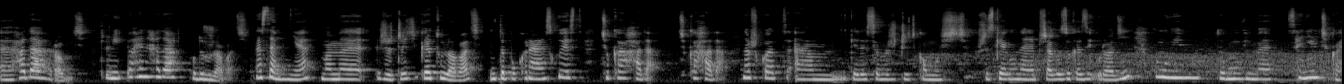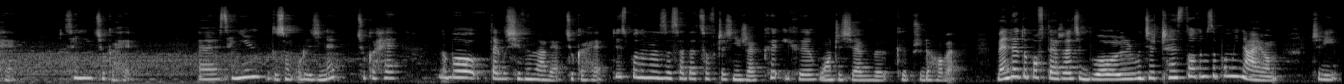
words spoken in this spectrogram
E, Hada robić, czyli yohenhada podróżować. Następnie mamy życzyć, gratulować. To po koreańsku jest chukahada. Chukahada. Na przykład, em, kiedy chcemy życzyć komuś wszystkiego najlepszego z okazji urodzin, to mówimy, to mówimy senil chukahe. Senil chukahe. E, senil to są urodziny, chukahe no bo tak to się wymawia, ciukahe. To jest podobna zasada co wcześniej, że k i chy łączy się w k przydechowe. Będę to powtarzać, bo ludzie często o tym zapominają. Czyli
